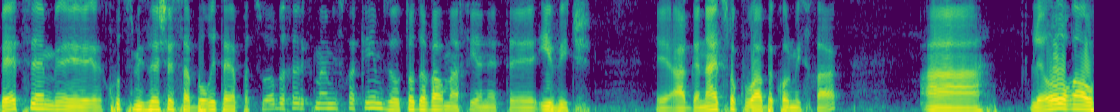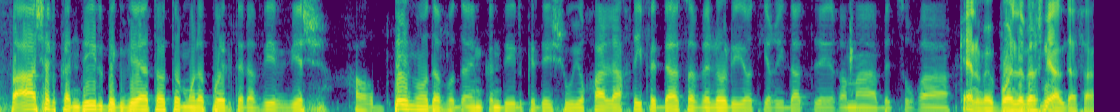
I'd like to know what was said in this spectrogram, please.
בעצם, חוץ מזה שסבורית היה פצוע בחלק מהמשחקים, זה אותו דבר מאפיין את איביץ'. ההגנה אצלו קבועה בכל משחק. לאור ההופעה של קנדיל בגביע הטוטו מול הפועל תל אביב, יש הרבה מאוד עבודה עם קנדיל כדי שהוא יוכל להחליף את דסה ולא להיות ירידת אה, רמה בצורה... כן, ובואי נדבר שנייה על דסה.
